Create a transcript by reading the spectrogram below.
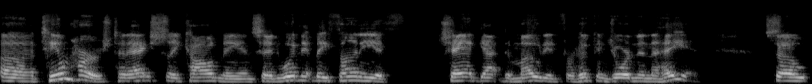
uh, Tim Hurst had actually called me and said, Wouldn't it be funny if Chad got demoted for hooking Jordan in the head? So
